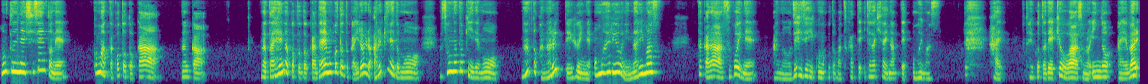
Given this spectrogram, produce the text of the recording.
本当にね、自然とね、困ったこととか、なんかまあ、大変なこととか悩むこととかいろいろあるけれども、そんな時にでも、なんとかなるっていうふうにね、思えるようになります。だから、すごいね、あの、ぜひぜひこの言葉使っていただきたいなって思います。はい。ということで、今日はそのインド、え、バリ、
